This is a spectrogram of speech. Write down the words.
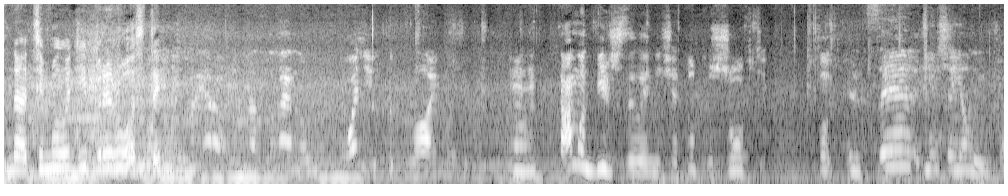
Да, ці молоді прирости. На зеленому фоні. лаймові. Там от більш зеленіше, тут жовті. Це інша ялинка.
